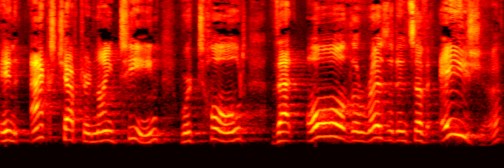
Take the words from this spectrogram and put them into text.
in Acts chapter 19, we're told that all the residents of Asia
